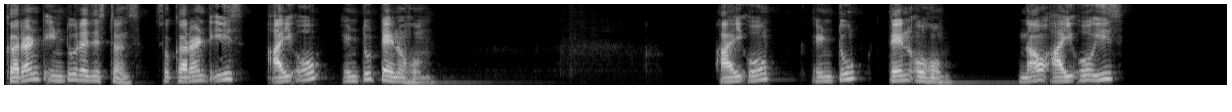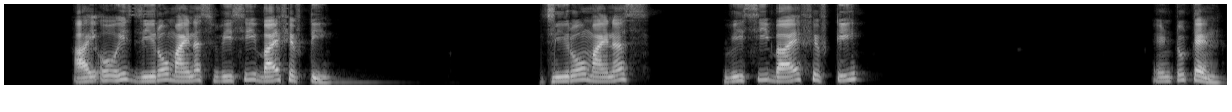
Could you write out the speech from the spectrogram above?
current into resistance. So current is IO into 10 ohm. IO into 10 ohm. Now IO is IO is 0 minus Vc by 50. 0 minus Vc by 50 into 10.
